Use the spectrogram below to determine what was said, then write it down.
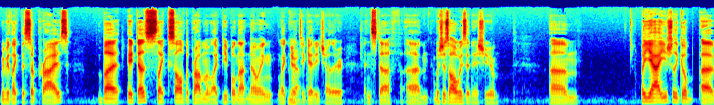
maybe like the surprise. But it does like solve the problem of like people not knowing like Yeah. what to get each other and stuff, um, which is always an issue. Um, but yeah, I usually go uh,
